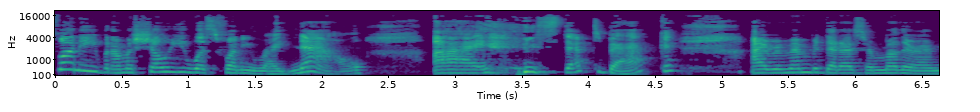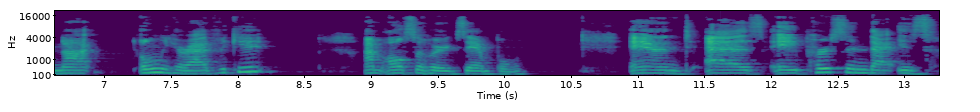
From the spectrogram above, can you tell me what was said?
funny, but I'm to show you what's funny right now. I stepped back. I remembered that as her mother, I'm not only her advocate, I'm also her example. And as a person that is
